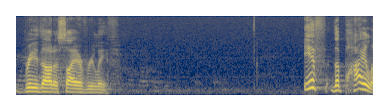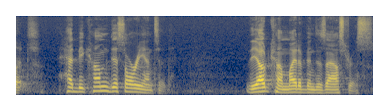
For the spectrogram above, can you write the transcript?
breathed out a sigh of relief. If the pilot had become disoriented, the outcome might have been disastrous.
